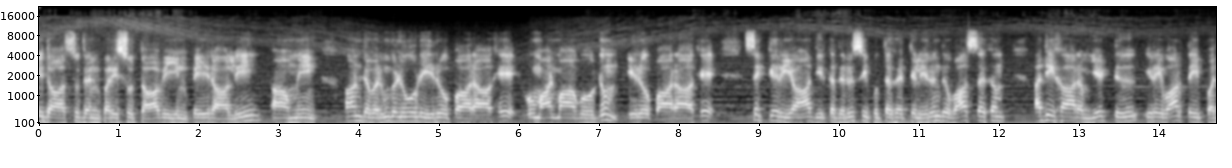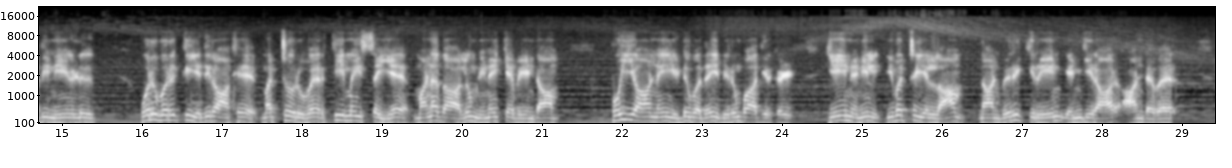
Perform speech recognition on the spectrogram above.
பிதா சுதன் பரிசுத்த ஆவியின் பேராலே ஆமேன். ஆண்டவர் உங்களோடு இருப்பாராக உம் ஆன்மாவோடும் இருப்பாராக. செக்கரியா தீர்க்கதரிசி புத்தகத்தில் இருந்து வாசகம் அதிகாரம் எட்டு இறை வார்த்தை பதினேழு. ஒருவருக்கு எதிராக மற்றொருவர் தீமை செய்ய மனதாலும் நினைக்க வேண்டாம். பொய் இடுவதை விரும்பாதீர்கள். ஏனெனில் இவற்றையெல்லாம் நான் வெறுக்கிறேன் என்கிறார் ஆண்டவர்.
